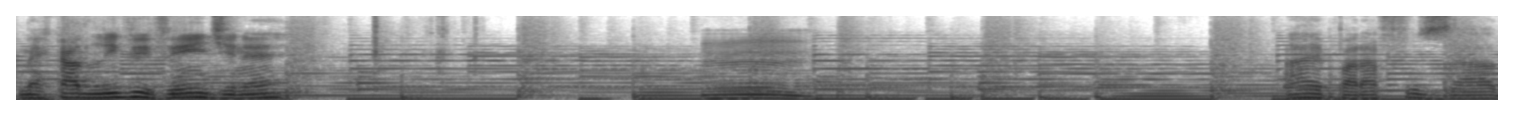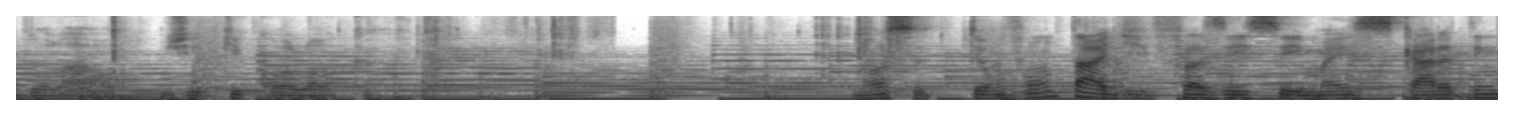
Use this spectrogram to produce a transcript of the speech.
Mercado Livre vende, né? Hum. Ah, é parafusado lá, ó. O jeito que coloca. Nossa, tenho vontade de fazer isso aí, mas, cara, tem,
